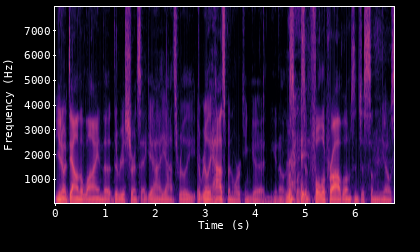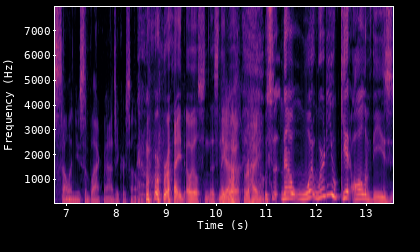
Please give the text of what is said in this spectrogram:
you know, down the line the the reassurance that yeah yeah it's really it really has been working good. You know, this right. wasn't full of problems and just some you know selling you some black magic or something. right, oil the snake yeah, oil. Right. So now, what where do you get all of these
